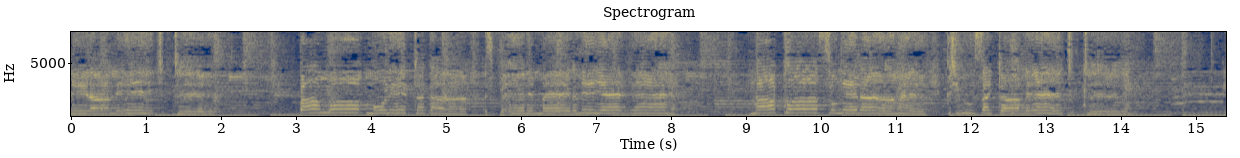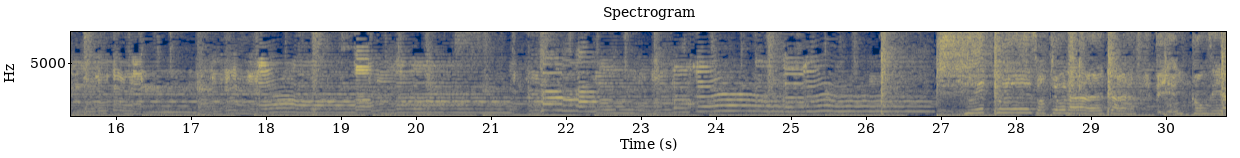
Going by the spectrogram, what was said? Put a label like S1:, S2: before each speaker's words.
S1: နေတာလေးချစ်တယ်ပါမောမိုလေးတက is very megally yeah ငါတော့ဆုံနေတာမဲ့ကယူဆိုင်တာလေးချစ်တ အ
